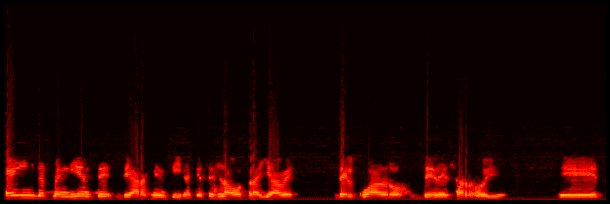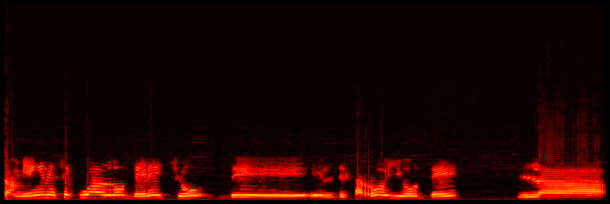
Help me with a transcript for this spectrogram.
e Independiente de Argentina, que esa es la otra llave del cuadro de desarrollo. Eh, también en ese cuadro derecho de el desarrollo de la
